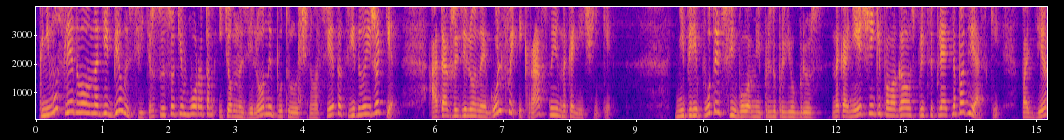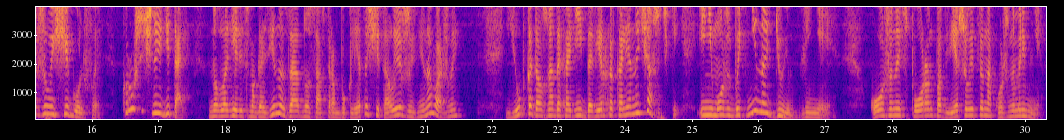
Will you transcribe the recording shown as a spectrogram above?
К нему следовало надеть белый свитер с высоким воротом и темно-зеленый бутылочного цвета твидовый жакет, а также зеленые гольфы и красные наконечники. «Не перепутай с фибулами», — предупредил Брюс. «Наконечники полагалось прицеплять на подвязки, поддерживающие гольфы. Крошечная деталь, но владелец магазина заодно с автором буклета считал ее жизненно важной. Юбка должна доходить до верха коленной чашечки и не может быть ни на дюйм длиннее. Кожаный спорон подвешивается на кожаном ремне.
